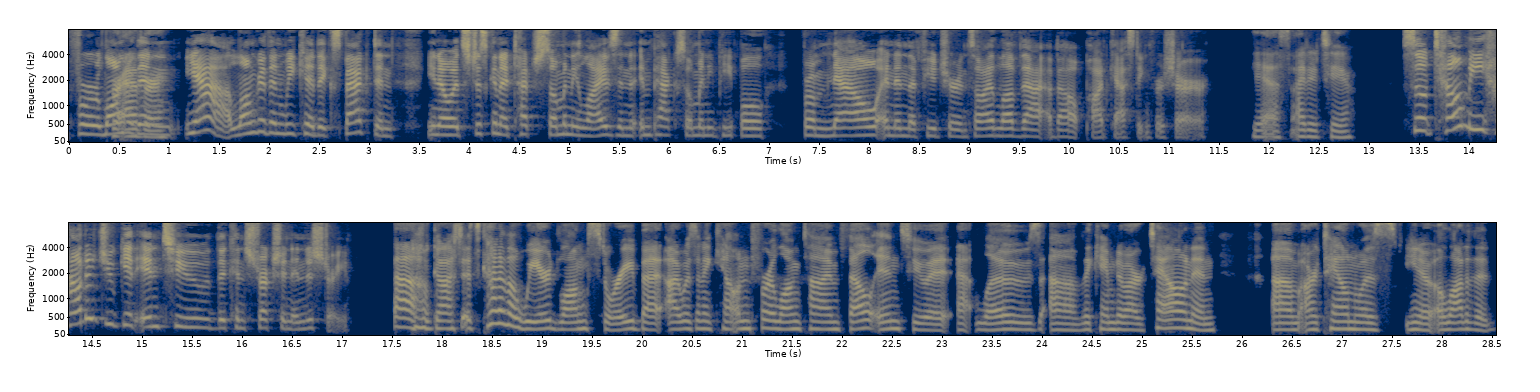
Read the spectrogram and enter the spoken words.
for longer Forever. than yeah longer than we could expect and you know it's just going to touch so many lives and impact so many people from now and in the future and so i love that about podcasting for sure yes i do too So tell me, how did you get into the construction industry? Oh gosh, it's kind of a weird long story, but I was an accountant for a long time, fell into it at Lowe's. Um, they came to our town and um, our town was, you know, a lot of the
